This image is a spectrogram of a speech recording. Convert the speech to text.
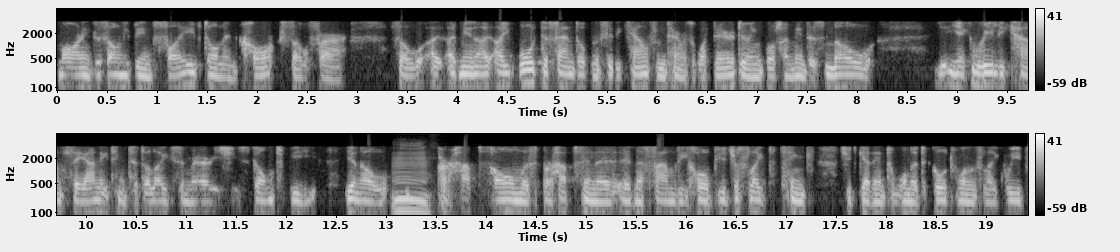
morning. There's only been five done in Cork so far. So, I, I mean, I, I would defend Dublin City Council in terms of what they're doing, but I mean, there's no, you really can't say anything to the likes of Mary. She's going to be, you know, perhaps homeless, perhaps in a in a family hub. You just like to think she'd get into one of the good ones. Like we've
